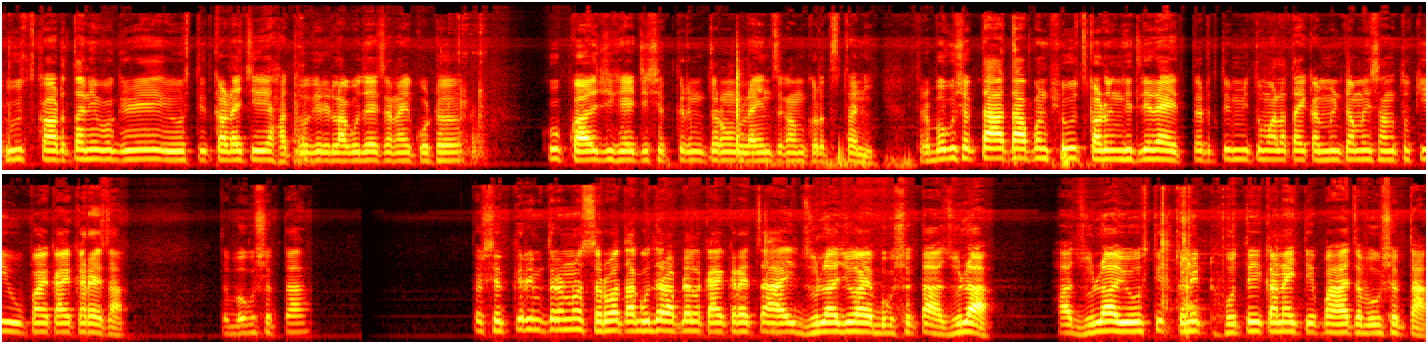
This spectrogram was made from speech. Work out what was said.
फ्यूज काढताना वगैरे व्यवस्थित काढायचे हात वगैरे लागू द्यायचा नाही कुठं. खूप काळजी घ्यायची शेतकरी मित्रांनो लाईनचं काम करत असताना. तर बघू शकता आता आपण फ्यूज काढून घेतलेले आहेत. तर ते मी तुम्हाला आता एका मिनिटामध्ये सांगतो की उपाय काय करायचा. तर बघू शकता. तर शेतकरी मित्रांनो सर्वात अगोदर आपल्याला काय करायचं आहे? झुला जो आहे बघू शकता झुला. हा झुला व्यवस्थित कनेक्ट होते का नाही ते पाहायचं बघू शकता.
